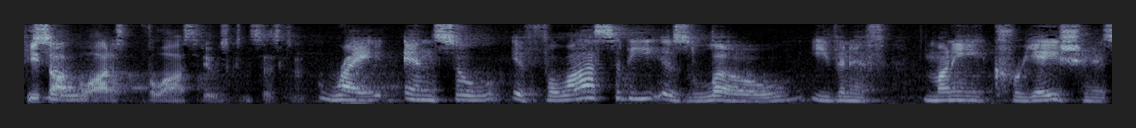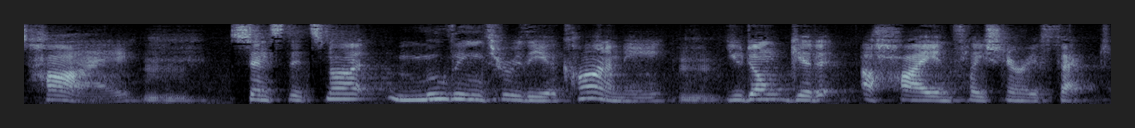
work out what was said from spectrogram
He so, thought velocity was consistent. Right. And so if velocity is low, even if money creation is high, Mm-hmm. since it's not moving through the economy, Mm-hmm. you don't get a high inflationary effect.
